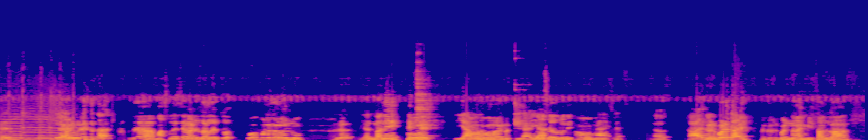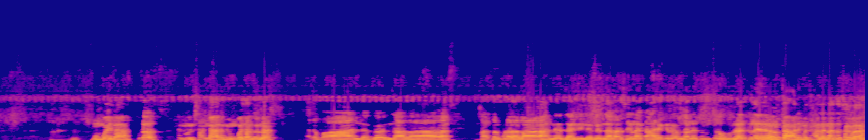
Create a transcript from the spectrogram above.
हे, कुठल्या गाडीवर आहेस आता आपल्या मासलाच्या गाडीत आलाय तो. हो पुढे झालं नू अरे, यजमानी? हो. या बरं आहे ना? काय गडबड काय? गडबड नाही मी चालला. मुंबईला. कुठं? आणि म्हणून सांगा आलं. मी मुंबईत आलो ना. अरे बा लग्न झाला. साखरपुडा झाला हलत झाली लग्न झाला सगळा कार्यक्रम झाला तुमचं उरकलं म्हणून तर अरे मग झालं ना आता सगळं.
